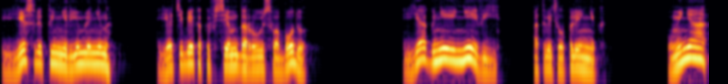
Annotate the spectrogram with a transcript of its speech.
Если ты не римлянин, я тебе, как и всем, дарую свободу. Я гней Невий, ответил пленник. У меня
